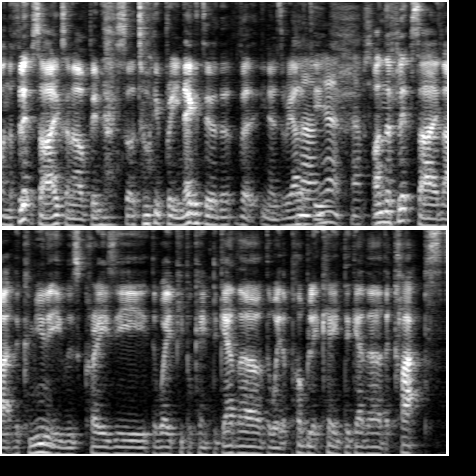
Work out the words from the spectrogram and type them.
On the flip side, because I know I've been sort of talking pretty negative, but you know, it's the reality. No, yeah, absolutely. On the flip side, like the community was crazy. The way people came together, the way the public came together, the claps.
